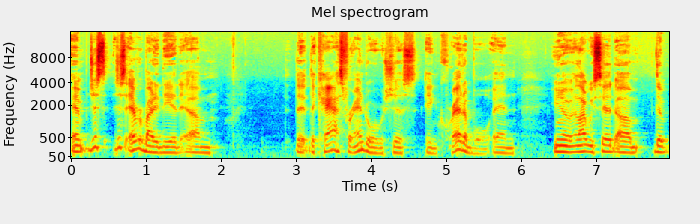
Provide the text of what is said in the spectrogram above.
and just just everybody did. Um, the the cast for Andor was just incredible, and you know, and like we said, um, the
